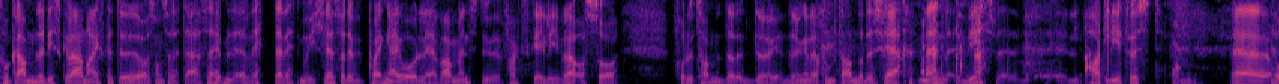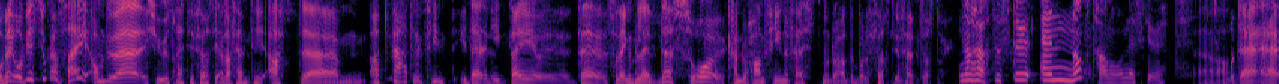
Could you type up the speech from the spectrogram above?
hvor gamle de skal være når jeg skal dø og sånn som dette. er. Så jeg, men det vet, det vet vi ikke. Så det, poenget er jo å leve mens du faktisk er i live, og så får du ta med døgnet der, får vi ta når det skjer. Men hvis Ha et liv først. Eh, og, vi- og hvis du kan si, om du er 20, 30, 40 eller 50, at, uh, at du har hatt det fint i det, de, det, så lenge du levde, så kan du ha en fin fest når du hadde både 40 og 50-årsdag. Nå hørtes du enormt harmonisk ut. Og det er,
